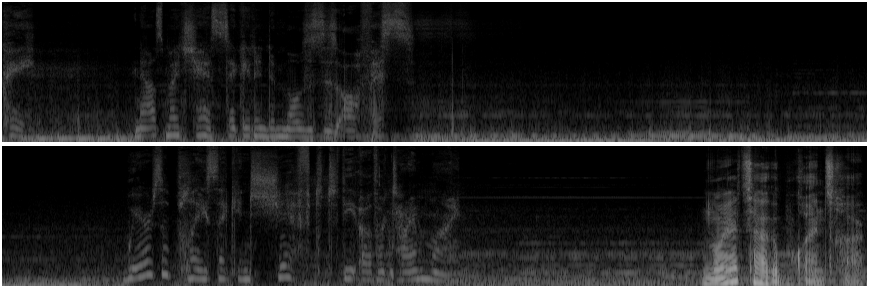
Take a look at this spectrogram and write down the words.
Okay, now's my chance to get into Moses' office. Where's a place I can shift to the other timeline? Neuer Tagebucheintrag.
